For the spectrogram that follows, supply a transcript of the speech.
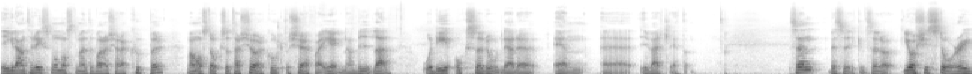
I Gran Turismo måste man inte bara köra kupper. Man måste också ta körkort och köpa egna bilar. Och det är också roligare än eh, i verkligheten. Sen besvikelser då. Yoshi Story.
